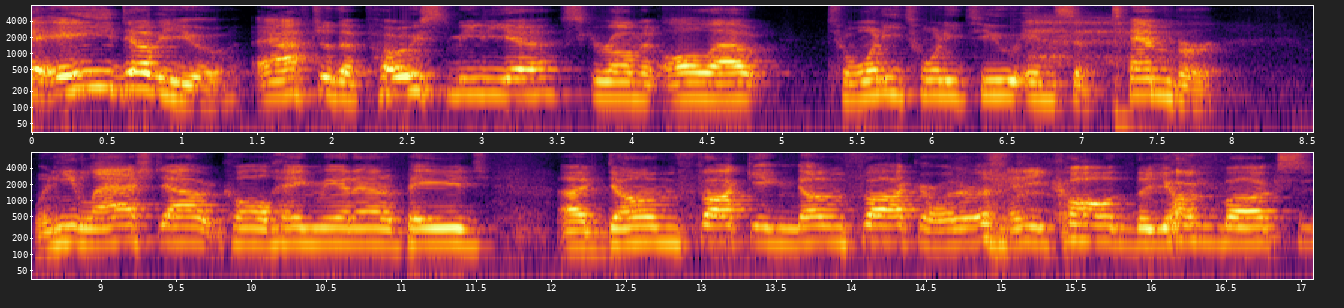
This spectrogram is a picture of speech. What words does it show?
AEW after the post media scrum at All Out 2022 in September when he lashed out and called Hangman Adam Page a dumb fucking dumb fuck or whatever. And he called the Young Bucks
